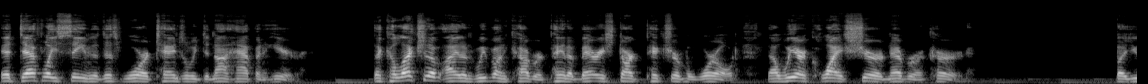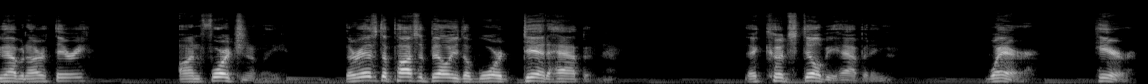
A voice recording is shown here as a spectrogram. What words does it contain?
it definitely seems that this war tangibly did not happen here. The collection of items we've uncovered paint a very stark picture of a world that we are quite sure never occurred. But you have another theory? Unfortunately, there is the possibility the war did happen. It could still be happening. Where? Here,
